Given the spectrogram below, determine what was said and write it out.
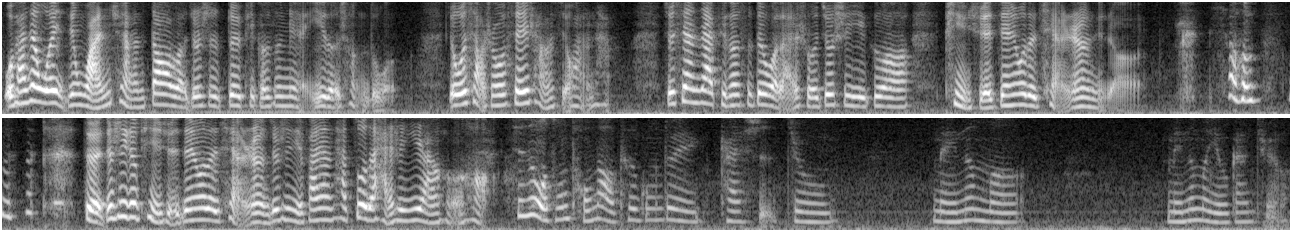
我发现我已经完全到了就是对皮克斯免疫的程度了。就我小时候非常喜欢他，就现在皮克斯对我来说就是一个品学兼优的前任，你知道吗？笑死。对，就是一个品学兼优的前任，就是你发现他做的还是依然很好。其实我从头脑特工队开始就没那么没那么有感觉了。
